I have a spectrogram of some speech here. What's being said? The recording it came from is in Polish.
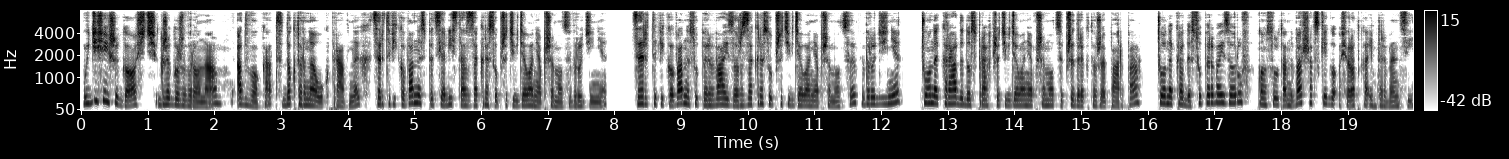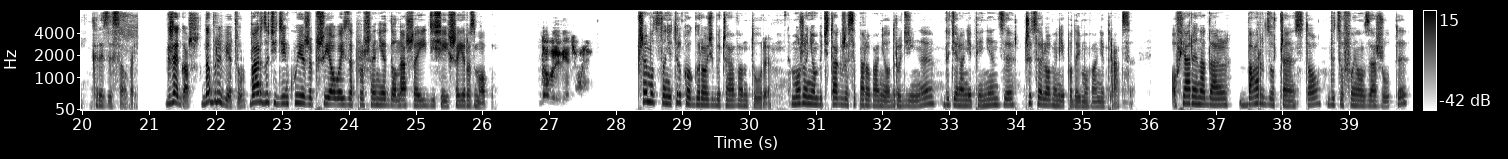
Mój dzisiejszy gość Grzegorz Wrona, adwokat, doktor nauk prawnych, certyfikowany specjalista z zakresu przeciwdziałania przemocy w rodzinie, certyfikowany superwizor z zakresu przeciwdziałania przemocy w rodzinie, członek Rady do spraw przeciwdziałania przemocy przy dyrektorze PARPA, członek Rady Superwizorów, konsultant Warszawskiego Ośrodka Interwencji Kryzysowej. Grzegorz, dobry wieczór. Bardzo Ci dziękuję, że przyjąłeś zaproszenie do naszej dzisiejszej rozmowy. Dobry wieczór. Przemoc to nie tylko groźby czy awantury. Może nią być także separowanie od rodziny, wydzielanie pieniędzy czy celowe niepodejmowanie pracy. Ofiary nadal bardzo często wycofują zarzuty,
